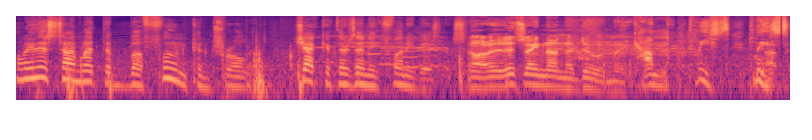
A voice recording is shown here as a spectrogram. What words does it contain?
Only this time let the buffoon control it. Check if there's any funny business. No, this ain't nothing to do with me. Come, please, please.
